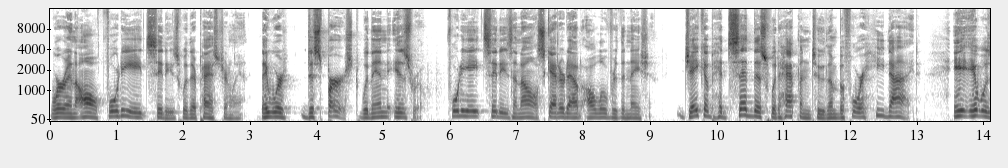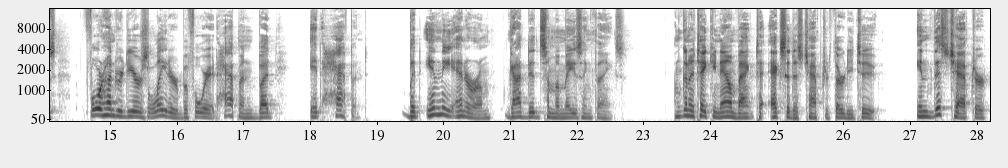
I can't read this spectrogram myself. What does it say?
were in all 48 cities with their pasture land. They were dispersed within Israel, 48 cities in all, scattered out all over the nation. Jacob had said this would happen to them before he died. It was 400 years later before it happened, but it happened. But in the interim, God did some amazing things. I'm going to take you now back to Exodus chapter 32. In this chapter,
